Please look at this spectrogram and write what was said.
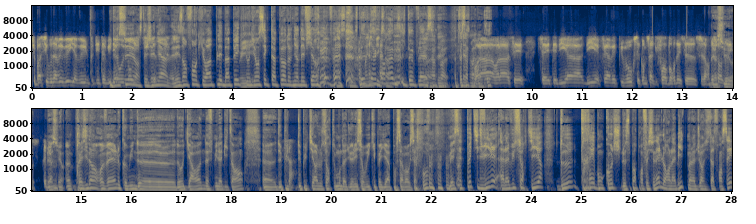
Je sais pas si vous avez vu, il y avait une petite vidéo. Bien sûr, c'était génial. Les enfants qui ont appelé Bappé, qui Oui. ont dit on sait que t'as peur de venir défier Revel. c'est Viens quand ça. même, s'il te plaît. Très sympa. sympa. Voilà, voilà, c'est ça a été dit, euh, dit et fait avec humour. C'est comme ça qu'il faut aborder ce, ce genre de Bien choses. très bien sûr. Euh, président Revel, commune de, de Haute-Garonne, 9000 habitants. Euh, depuis, depuis le tirage au sort, tout le monde a dû aller sur Wikipédia pour savoir où ça se trouve. Mais cette petite ville, elle a vu sortir deux très bons coachs de sport professionnel, Laurent Labitte, manager du Stade français,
